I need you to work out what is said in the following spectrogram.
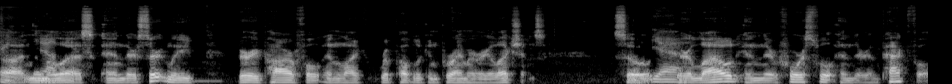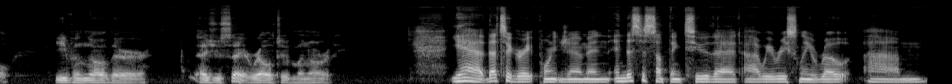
uh, nonetheless, yeah. and they're certainly very powerful in like Republican primary elections. So yeah. they're loud and they're forceful and they're impactful, even though they're as you say, a relative minority. Yeah, that's a great point, Jim. And and this is something too that uh, we recently wrote um,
